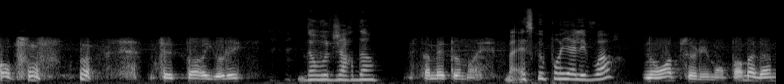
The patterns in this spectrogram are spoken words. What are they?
Oh, pouf. Peut-être pas rigoler. dans votre jardin. Ça m'étonnerait. Bah, Est-ce que vous pourriez aller voir? Non, absolument pas, madame.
